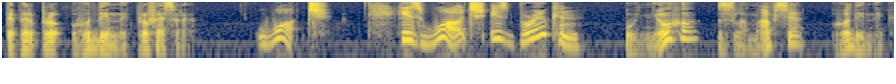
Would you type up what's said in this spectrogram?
Тепер про годинник професора. Watch. His watch is broken. У нього зламався годинник.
